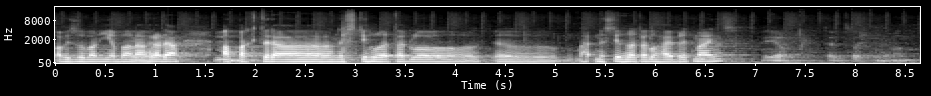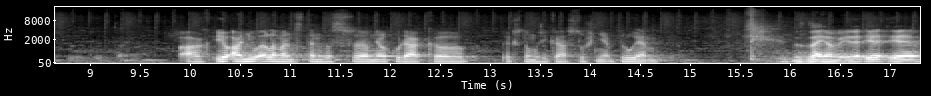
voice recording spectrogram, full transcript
avizovaný a byla náhrada. A hmm. pak teda nestihl letadlo, uh, nestihl letadlo Hybrid Minds. Jo, ten a, jo, a New Element, ten zase měl chudák, uh, jak se tomu říká slušně, průjem. Zajímavý. Je, je, je,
